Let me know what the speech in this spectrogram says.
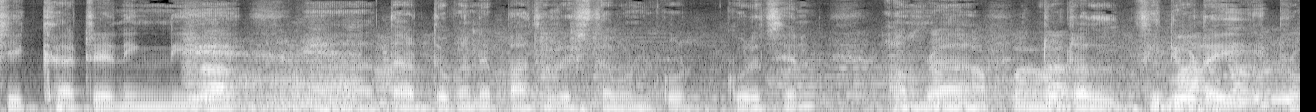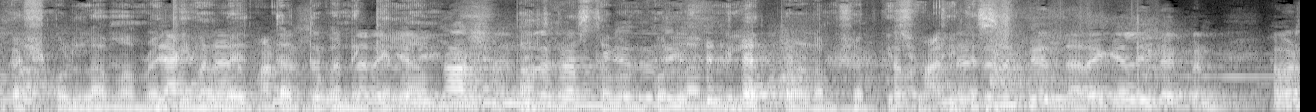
শিক্ষা ট্রেনিং নিয়ে তার দোকানে পাথর স্থাপন করেছেন। আমরা টোটাল ভিডিওটাই প্রকাশ করলাম আমরা কীভাবে তার দোকানে গেলাম পাথর স্থাপন করলাম মিলাদ পড়ালাম সবকিছু ঠিক আছে? আমার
